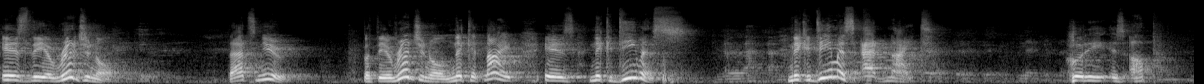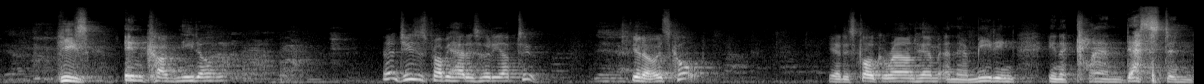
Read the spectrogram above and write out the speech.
is the original that's new. But the original Nick at night is Nicodemus. Nicodemus at night. Hoodie is up. He's incognito. Yeah, Jesus probably had his hoodie up too. You know, it's cold. He had his cloak around him, and they're meeting in a clandestine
